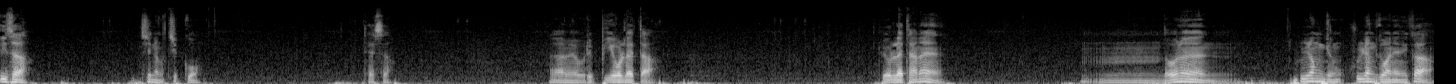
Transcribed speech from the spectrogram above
의사, 진영 찍고, 됐어. 그 다음에 우리 비올레타. 비올레타는, 음, 너는 훈련, 경, 훈련 교환이니까,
